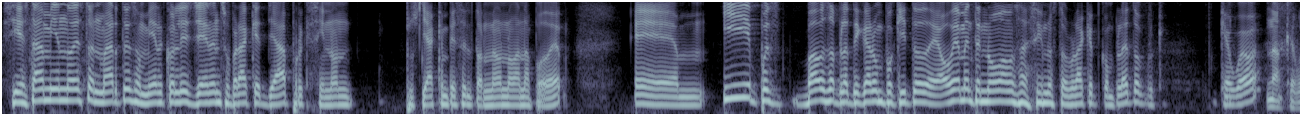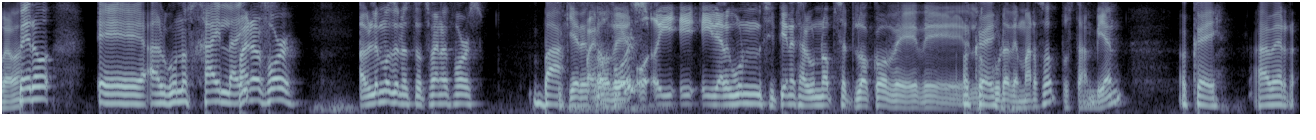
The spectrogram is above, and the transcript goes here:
si están viendo esto en martes o miércoles, llenen su bracket ya, porque si no, pues ya que empiece el torneo no van a poder. Em, y pues vamos a platicar un poquito de. Obviamente no vamos a decir nuestro bracket completo, porque qué hueva. No, qué hueva. Pero eh, algunos highlights. Final Four. Hablemos de nuestros Final Fours. Va. Si quieres. y, de algún, si tienes algún upset loco de, de locura de marzo, pues también. Ok. A ver,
